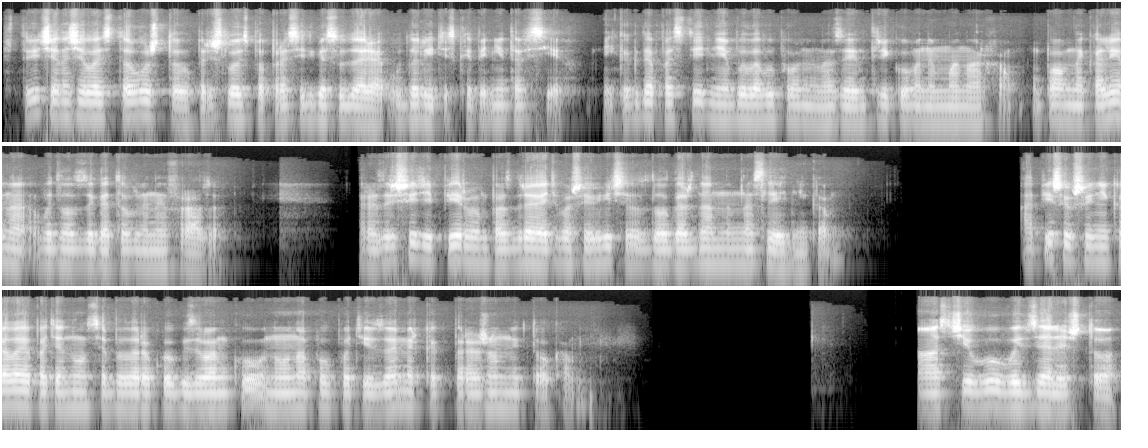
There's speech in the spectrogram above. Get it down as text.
Встреча началась с того, что пришлось попросить государя удалить из кабинета всех, и когда последнее было выполнено заинтригованным монархом, упав на колено, выдал заготовленную фразу. «Разрешите первым поздравить Ваше Величество с долгожданным наследником, Опишивший Николай потянулся было рукой к звонку, но на полпути замер, как пораженный током. «А с чего вы взяли, что...»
